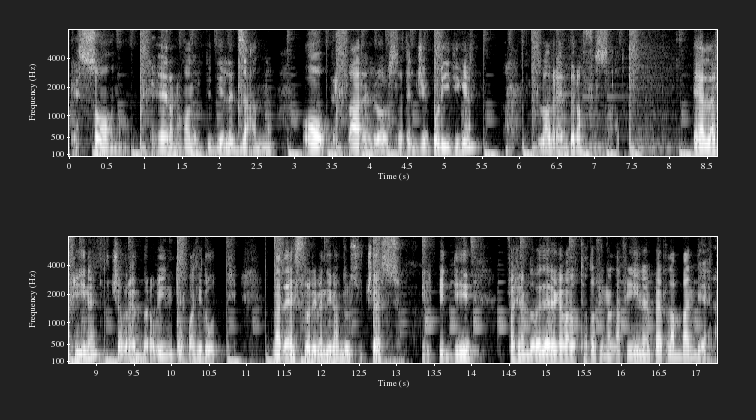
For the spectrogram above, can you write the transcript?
che sono che erano contro il DDL Zan o per fare le loro strategie politiche lo avrebbero affossato e alla fine ci avrebbero vinto quasi tutti la destra rivendicando il successo il PD facendo vedere che aveva lottato fino alla fine per la bandiera.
